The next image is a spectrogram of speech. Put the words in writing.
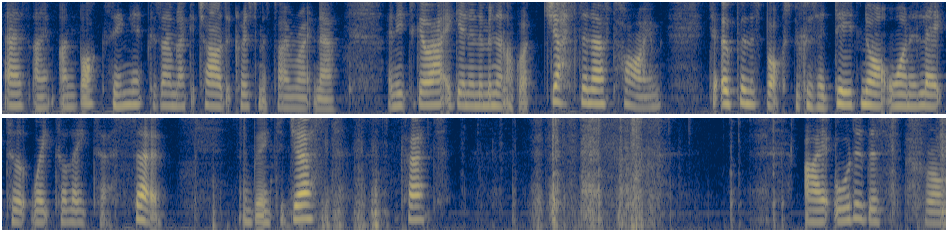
as I'm unboxing it because I'm like a child at Christmas time right now. I need to go out again in a minute. I've got just enough time to open this box because I did not want to late till, wait till later. So I'm going to just cut. I ordered this from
